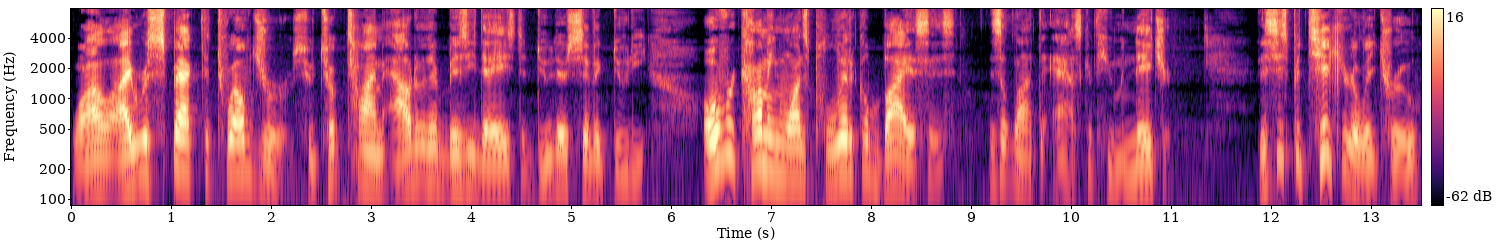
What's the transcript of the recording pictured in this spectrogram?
While I respect the 12 jurors who took time out of their busy days to do their civic duty, overcoming one's political biases is a lot to ask of human nature. This is particularly true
